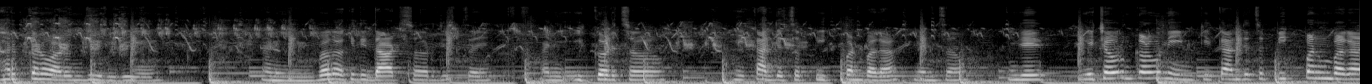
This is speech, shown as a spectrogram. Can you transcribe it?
भरकन वाढून गेलेली आहे आणि बघा किती दाटसर दिसतंय. आणि इकडचं हे कांद्याचं पीक पण बघा यांचं. म्हणजे याच्यावरून कळून येईन की कांद्याचं पीक पण बघा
